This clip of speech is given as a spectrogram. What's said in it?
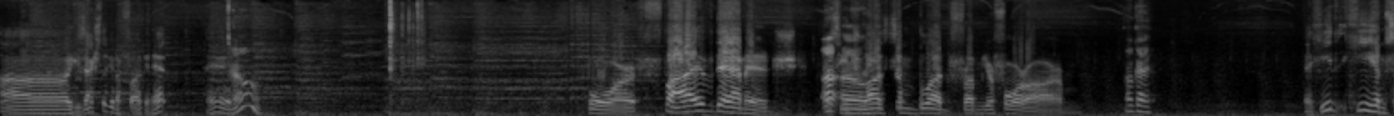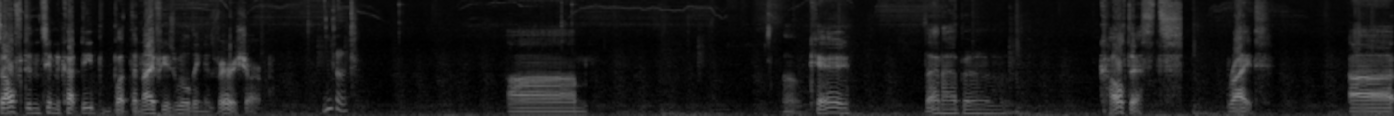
Uh, he's actually gonna fucking hit. Hey. Oh. For five damage, as he draws some blood from your forearm. Okay. Uh, He he himself didn't seem to cut deep, but the knife he's wielding is very sharp. Okay. Um. Okay, that happened. Cultists, right? Uh,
